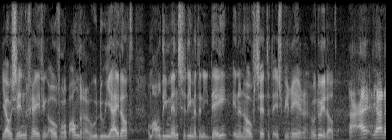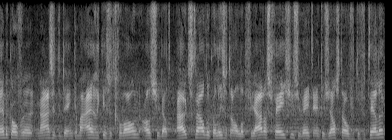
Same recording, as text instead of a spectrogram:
jouw zingeving over op anderen? Hoe doe jij dat om al die mensen die met een idee in hun hoofd zitten te inspireren? Hoe doe je dat? Nou, ja, daar heb ik over na zitten denken. Maar eigenlijk is het gewoon als je dat uitstraalt, ook al is het al op verjaardagsfeestjes, je weet er enthousiast over te vertellen.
